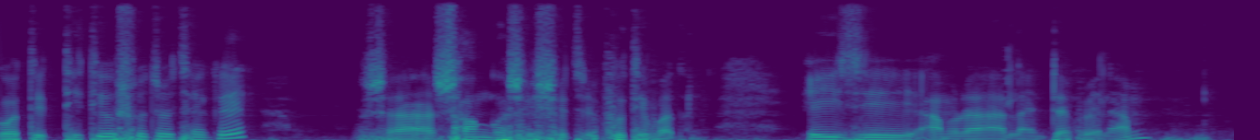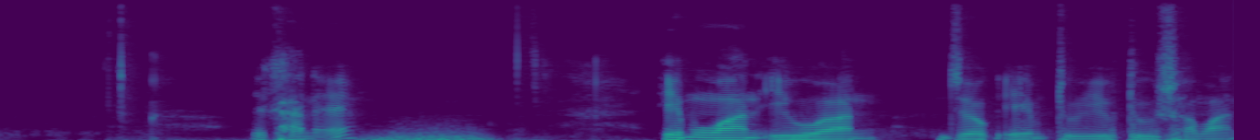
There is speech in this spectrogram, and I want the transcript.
গতির তৃতীয় সূত্র থেকে সংঘর্ষের সূত্রের প্রতিপাদন। এই যে আমরা লাইনটা পেলাম, এখানে এম ওয়ান ইউ ওয়ান যোগ এম টু ইউ টু সমান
